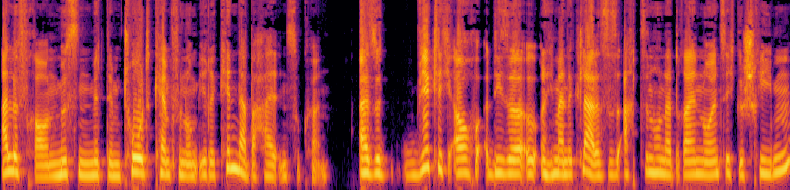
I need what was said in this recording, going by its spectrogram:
Alle Frauen müssen mit dem Tod kämpfen, um ihre Kinder behalten zu können. Also wirklich auch diese, ich meine, klar, das ist 1893 geschrieben.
